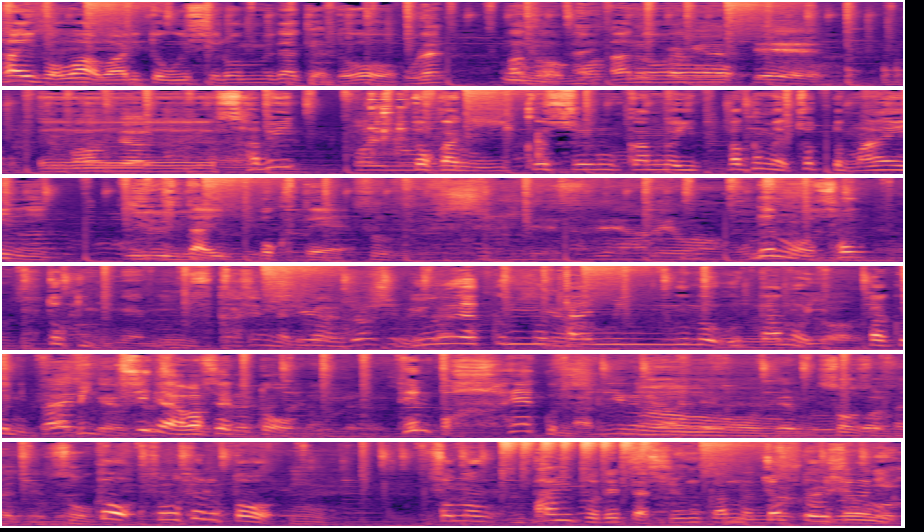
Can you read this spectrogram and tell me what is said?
最後は割と後ろ目だけど、俺？あと、あのえーサビとかに行く瞬間の一拍目ちょっと前に行きたいっぽくて。不思議ですね、あれは。でもその時にね難しいんだけどゆうやくんのタイミングの歌の一拍にびっちり合わせるとテンポ速くなる。そうそうそう。とそうすると、そのバンと出た瞬間のちょっと後ろに一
